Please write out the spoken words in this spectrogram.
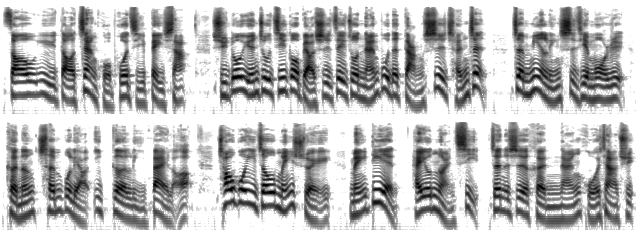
遭遇到战火波及被杀。许多援助机构表示，这座南部的港式城镇正面临世界末日，可能撑不了一个礼拜了。超过一周没水、没电，还有暖气，真的是很难活下去。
